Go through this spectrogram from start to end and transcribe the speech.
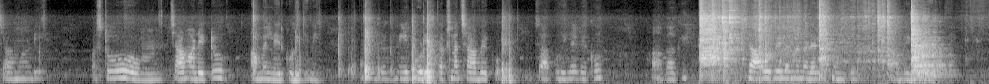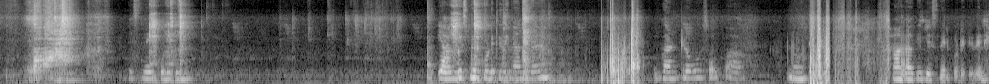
ಚಹಾ ಮಾಡಿ ಫಸ್ಟು ಚಹಾ ಮಾಡಿಟ್ಟು ಆಮೇಲೆ ನೀರು ಕುಡಿತೀನಿ. ಅಂದರೆ ನೀರು ಕುಡಿದ ತಕ್ಷಣ ಚಹಾ ಬೇಕು. ಚಹಾ ಕುಡಿಲೇಬೇಕು. ಹಾಗಾಗಿ ಚಹಾ ಇರಲಿಲ್ಲ ಅಂದ್ರೆ ನಡೆಯಲ್ಲ ಸ್ನೇಹಿತರೆ. ಚಹಾ ಬೇಕು. ಬಿಸಿನೀರು ಕುಡಿತೀನಿ. ಯಾಕೆ ಬಿಸಿನೀರು ಕುಡಿತಿದ್ದೀನಿ ಅಂದರೆ ಗಂಟ್ಲು ಸ್ವಲ್ಪ ನೋಡ್ತಿದೆ ಹಾಗಾಗಿ ಬಿಸಿನೀರು ಕುಡಿತಿದ್ದೀನಿ.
